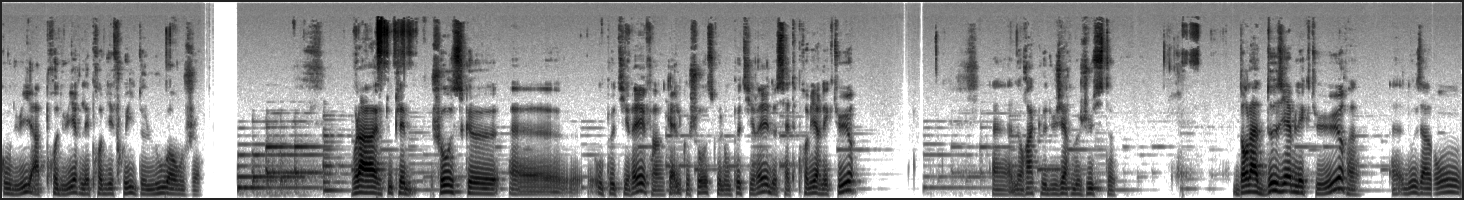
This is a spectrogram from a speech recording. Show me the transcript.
conduit à produire les premiers fruits de louange. Voilà toutes les choses que quelque chose que l'on peut tirer de cette première lecture, euh, l'oracle du germe juste. Dans la deuxième lecture, euh, nous avons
